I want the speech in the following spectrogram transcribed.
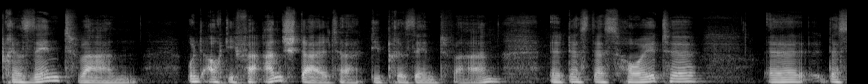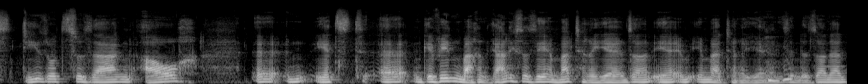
präsent waren und auch die Veranstalter, die präsent waren, äh, dass das heute, äh, dass die sozusagen auch äh, jetzt einen Gewinn machen. Gar nicht so sehr im materiellen, sondern eher im immateriellen mhm. Sinne, sondern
